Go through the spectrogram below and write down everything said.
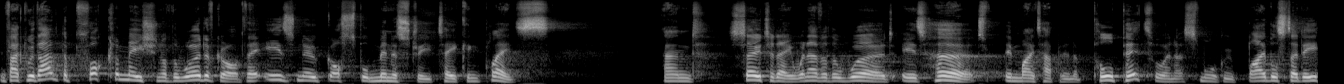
In fact, without the proclamation of the Word of God, there is no gospel ministry taking place. And so today, whenever the Word is heard, it might happen in a pulpit or in a small group Bible study,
